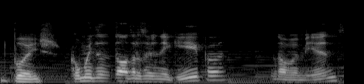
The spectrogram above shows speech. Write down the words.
Depois. Com muitas alterações na equipa. Novamente.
